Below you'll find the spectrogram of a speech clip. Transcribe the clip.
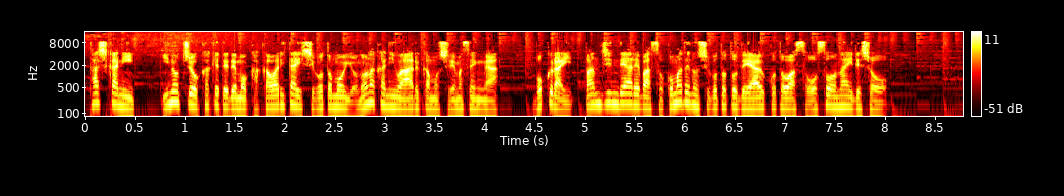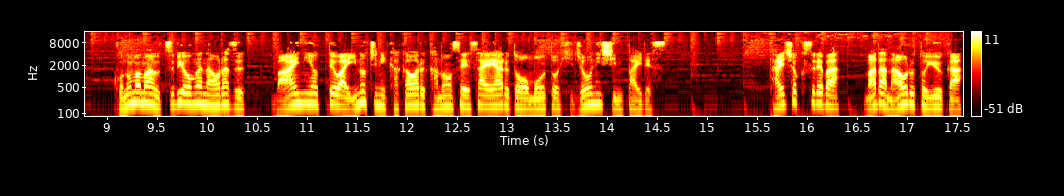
う。確かに、命を懸けてでも関わりたい仕事も世の中にはあるかもしれませんが、僕ら一般人であればそこまでの仕事と出会うことはそうそうないでしょう。このままうつ病が治らず、場合によっては命に関わる可能性さえあると思うと非常に心配です。退職すれば、まだ治るというか、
